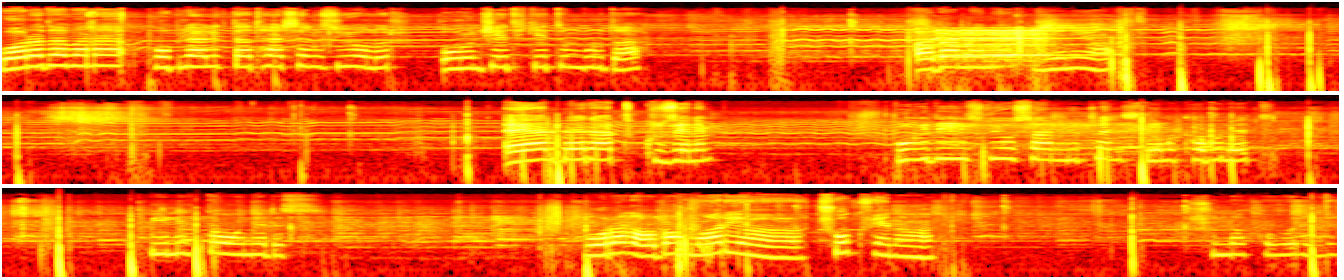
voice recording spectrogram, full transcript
Bu arada bana popülerlik de atarsanız iyi olur. Oyuncu etiketim burada. Adam beni yeniyor. Eğer Berat kuzenim bu videoyu izliyorsan lütfen isteğimi kabul et. Birlikte oynarız. Bu arada adam var ya çok fena. Şunu da favorili.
